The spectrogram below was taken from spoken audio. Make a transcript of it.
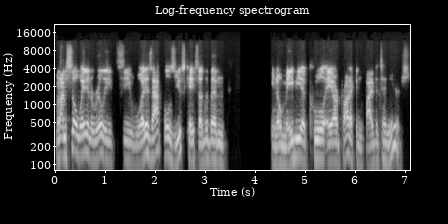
but I'm still waiting to really see what is Apple's use case other than, you know, maybe a cool AR product in five to ten years.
